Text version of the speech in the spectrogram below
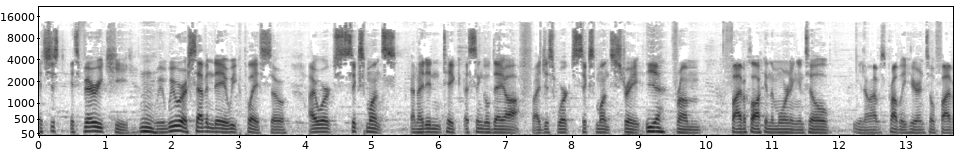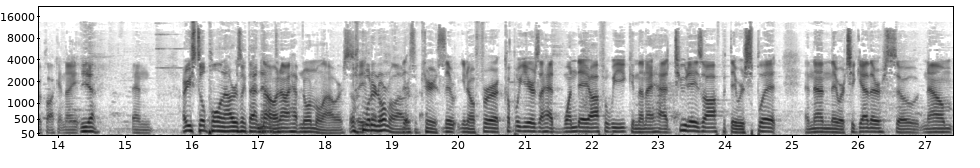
It's just it's very key. Mm. I mean, we were a seven day a week place, so I worked six months and I didn't take a single day off. I just worked six months straight. Yeah. From five o'clock in the morning until you know I was probably here until five o'clock at night. yeah. And Are you still pulling hours like that now? no, now I have normal hours. what are normal hours? I'm curious. They, you know, for a couple years I had one day off a week, and then I had two days off, but they were split, and then they were together. So now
